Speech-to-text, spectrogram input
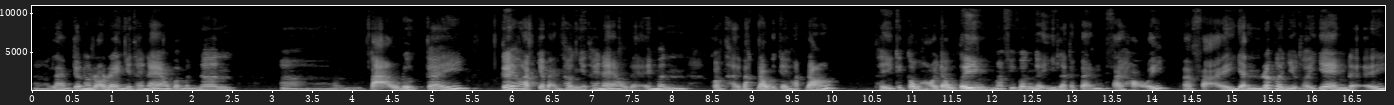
à, làm cho nó rõ ràng như thế nào và mình nên, à, tạo được cái kế hoạch cho bản thân như thế nào để mình có thể bắt đầu cái kế hoạch đó. Thì cái câu hỏi đầu tiên mà Phi Vân nghĩ là các bạn phải hỏi và phải dành rất là nhiều thời gian để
